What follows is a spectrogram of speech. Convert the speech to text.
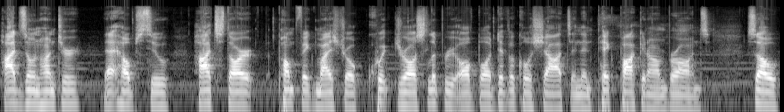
Hot Zone Hunter, that helps too. Hot Start, Pump Fake Maestro, Quick Draw, Slippery Off Ball, Difficult Shots, and then Pickpocket on Bronze. So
